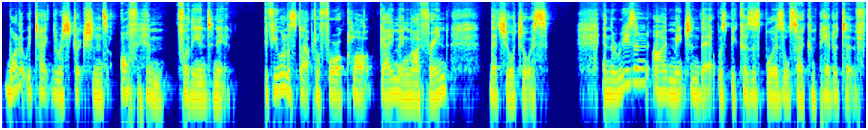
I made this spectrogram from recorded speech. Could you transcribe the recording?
Why don't we take the restrictions off him for the internet? If you want to stay up till four o'clock gaming, my friend, that's your choice. And the reason I mentioned that was because this boy is also competitive.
